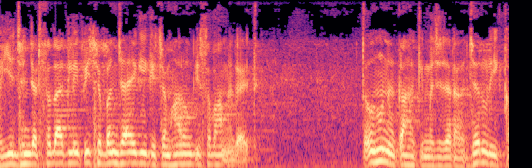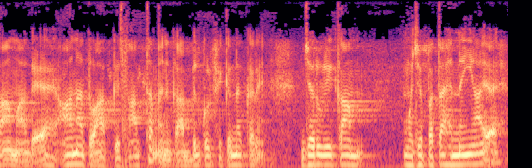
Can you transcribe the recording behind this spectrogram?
ये झंझट सदा के लिए पीछे बन जाएगी कि चम्हारों की सभा में गए थे। तो उन्होंने कहा कि मुझे जरा ज़रूरी काम आ गया है। आना तो आपके साथ था। मैंने कहा, आप बिल्कुल फ़िक्र न करें। ज़रूरी काम मुझे पता है नहीं आया है।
